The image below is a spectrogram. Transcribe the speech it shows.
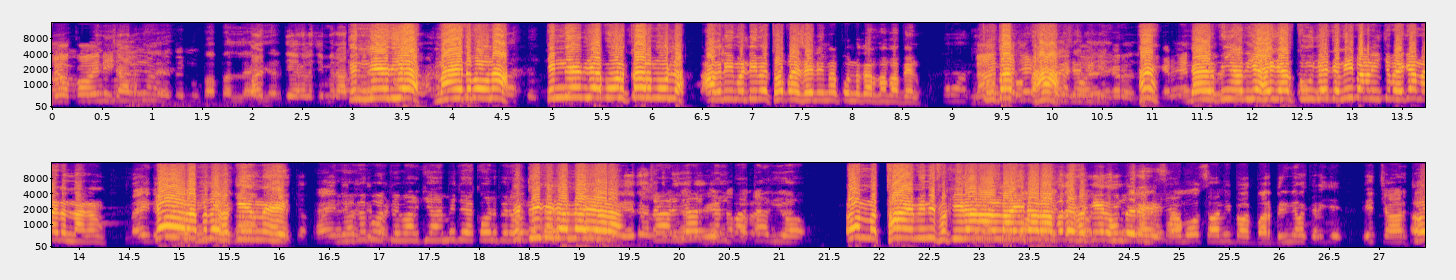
ਲਿਓ ਕੋਈ ਨਹੀਂ। ਬਾਬਾ ਲੈ ਭਾਈ ਯਾਰ। ਦੇਖ ਲੈ ਜੀ ਮੇਰਾ ਕਿੰਨੇ ਦੀ ਹੈ ਮੈਂ ਦਵਾਉਣਾ ਕਿੰਨੇ ਦੀ ਹੈ ਬੋਲ? ਕਰ ਮੁੱਲ। ਅਗਲੀ ਮੰਡੀ ਮੇਥੋਂ ਪੈਸੇ ਨਹੀਂ ਮੈਂ ਪੁੰਨ ਕਰਦਾ ਬਾਬੇ ਨੂੰ। ਤੂੰ ਤਾਂ ਹਾਂ। ਹੈ? ਕੈ ਰੁਪਈਆਂ ਦੀ ਹੈ ਯਾਰ ਤੂੰ ਜੇ ਜਮੀ ਪਾਣੀ ਚ ਬਹਿ ਗਿਆ ਮੈਂ ਦਿੰਦਾ ਇਹਨਾਂ ਨੂੰ। ਨਹੀਂ ਕਿਉਂ ਰੱਬ ਦੇ ਫਕੀਰ ਨੇ ਇਹ। ਇਹਦਾ ਬੋਤੇ ਮਾਰ ਕੇ ਐਵੇਂ ਦੇ ਕੌਣ ਫਿਰ ਕਿੱਡੀ ਕੀ ਗੱਲ ਹੈ ਯਾਰ। 4000 ਰੁਪਏ ਦੀ ਪੱਟ ਆ ਗਈ ਉਹ। ਓ ਮੱਥਾ ਐਵੇਂ ਨਹੀਂ ਫਕੀਰਾਂ ਨਾਲ ਲਾਈਦਾ ਰੱਬ ਦੇ ਫਕੀਰ ਹੁੰਦੇ ਨੇ। ਇਹ। ਸਾਮੋ ਸਾਮੀ ਬ- ਬਰਬਰੀ ਨਾਲ ਕਰੀਏ ਇਹ ਚਾਰ ਓ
